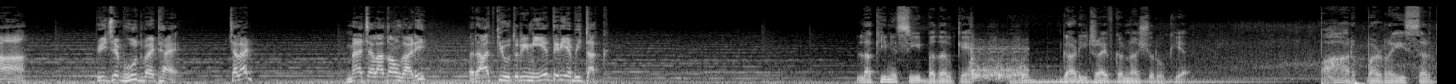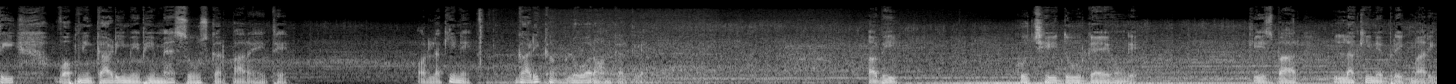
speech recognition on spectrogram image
हाँ पीछे भूत बैठा है। चल मैं चलाता हूँ गाड़ी। रात की उतरी नहीं है तेरी अभी तक। लकी ने सीट बदल के गाड़ी ड्राइव करना शुरू किया। बाहर पड़ रही सर्दी, वो अपनी गाड़ी में भी महसूस कर पा रहे थे। और लकी ने गाड़ी का ब्लोअर ऑन कर दिया। अभी कुछ ही दूर गए होंगे कि इस बार लकी ने ब्रेक मारी।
